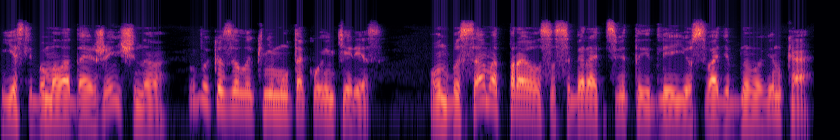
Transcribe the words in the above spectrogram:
если бы молодая женщина выказала к нему такой интерес. Он бы сам отправился собирать цветы для ее свадебного венка.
